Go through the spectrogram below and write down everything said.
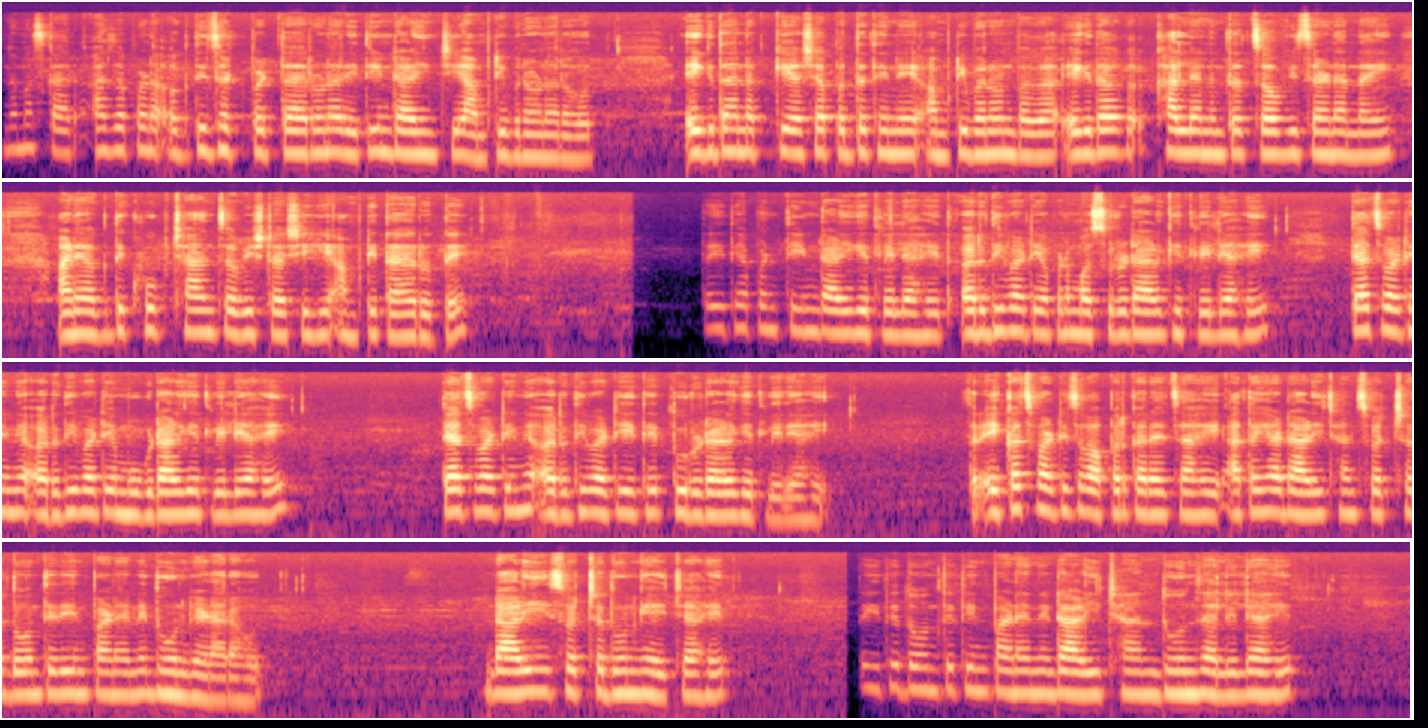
नमस्कार. आज आपण अगदी झटपट तयार होणारी तीन डाळींची आमटी बनवणार आहोत. एकदा नक्की अशा पद्धतीने आमटी बनवून बघा. एकदा खाल्ल्यानंतर चव विसरणार नाही आणि अगदी खूप छान चविष्ट अशी ही आमटी तयार होते. तर इथे आपण तीन डाळी घेतलेल्या आहेत. अर्धी वाटी आपण मसूर डाळ घेतलेली आहे. त्याच वाटीने अर्धी वाटी मूग डाळ घेतलेली आहे. त्याच वाटीने अर्धी वाटी इथे तूर डाळ घेतलेली आहे. तर एकाच वाटीचा वापर करायचा आहे. आता ह्या डाळी छान स्वच्छ दोन ते तीन पाण्याने धुवून घेणार आहोत. डाळी स्वच्छ धुवून घ्यायच्या आहेत. तर इथे दोन ते तीन पाण्याने डाळी छान धुवून झालेल्या आहेत.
